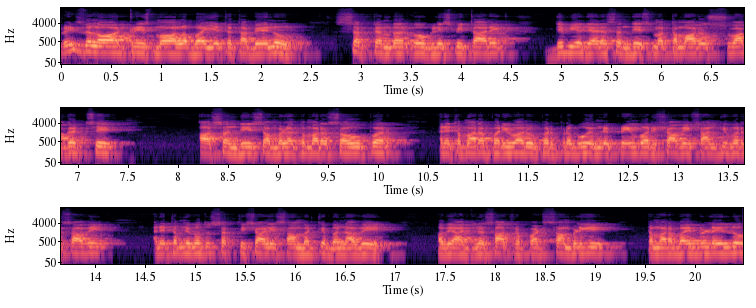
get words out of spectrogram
પ્રેઝ ધ લોર્ડ ક્રિસ મોલ ભાઈએ તથા બહેનો સપ્ટેમ્બર ઓગણીસમી તારીખ દિવ્ય ધ્યાન સંદેશમાં તમારું સ્વાગત છે આ સંદેશ સાંભળવા તમારા સૌ ઉપર અને તમારા પરિવાર ઉપર પ્રભુ એમને પ્રેમ વર્ષાવે શાંતિ વરસાવે અને તમને વધુ શક્તિશાળી સામર્થ્ય બનાવે હવે આજનો શાસ્ત્ર પાઠ સાંભળીએ તમારા બાઇબલ લઈ લો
